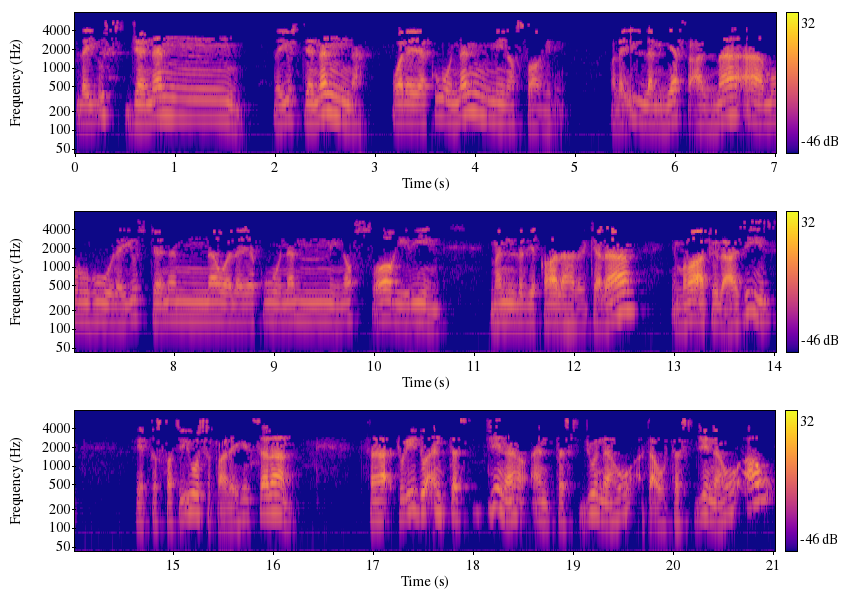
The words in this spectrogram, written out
ليسجنن ليسجنن وليكونن من الصاغرين. ولئن لم يفعل ما آمره ليسجنن وليكونن من الصاغرين. من الذي قال هذا الكلام؟ امرأة العزيز في قصة يوسف عليه السلام. فتريد أن تسجنه أن تسجنه أو تسجنه أو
